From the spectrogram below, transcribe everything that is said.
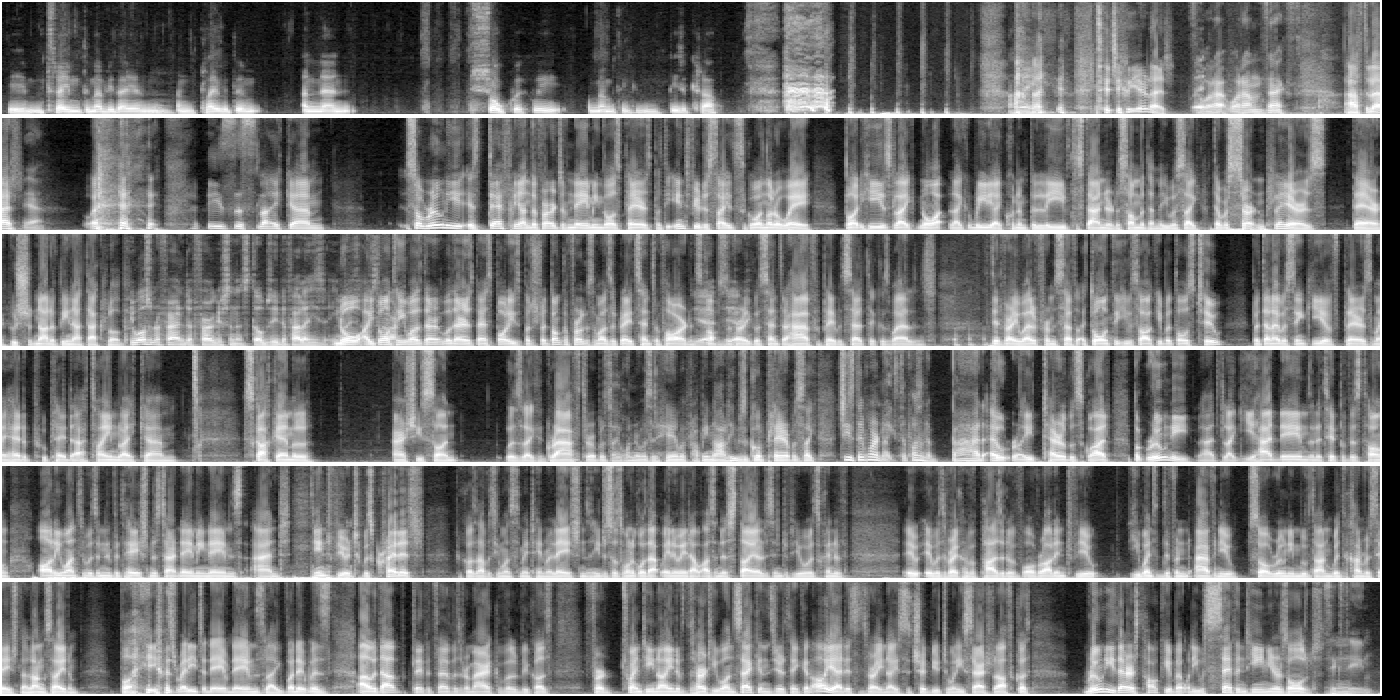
um, train with them every day and, and play with them, and then so quickly, I remember thinking these are crap. I mean, Did you hear that? So what, what happens next? After that, Yeah. he's just like um, so Rooney is definitely on the verge of naming those players, but the interview decides to go another way. But he's like, no, like really, I couldn't believe the standard of some of them. He was like, there were certain players there who should not have been at that club. he wasn't referring to Ferguson and Stubbsy, the fella. He's, he No, I don't start. think he was there. Well, they're his best buddies, but Duncan Ferguson was a great centre forward, and Yeah, Stubbs is a very good centre half who played with Celtic as well, and did very well for himself. I don't think he was talking about those two, but then I was thinking of players in my head who played at that time, like um, Scot Gemmill, Archie's son, was like a grafter. But I wonder was it him? But probably not. He was a good player. But it's like, geez, they weren't like there wasn't a bad, outright terrible squad. But Rooney, lad, like he had names on the tip of his tongue. All he wanted was an invitation to start naming names. And the interviewer, to his credit, because obviously he wants to maintain relations and he just doesn't want to go that way anyway. That wasn't his style. This interview was kind of, it, it was a very kind of a positive overall interview. He went a different avenue, so Rooney moved on with the conversation alongside him. But he was ready to name names, like. But it was, uh, that clip itself is remarkable because for 29 of the 31 seconds, you're thinking, oh yeah, this is very nice a tribute to when he started off. Because Rooney there is talking about when he was 17 years old. 16.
